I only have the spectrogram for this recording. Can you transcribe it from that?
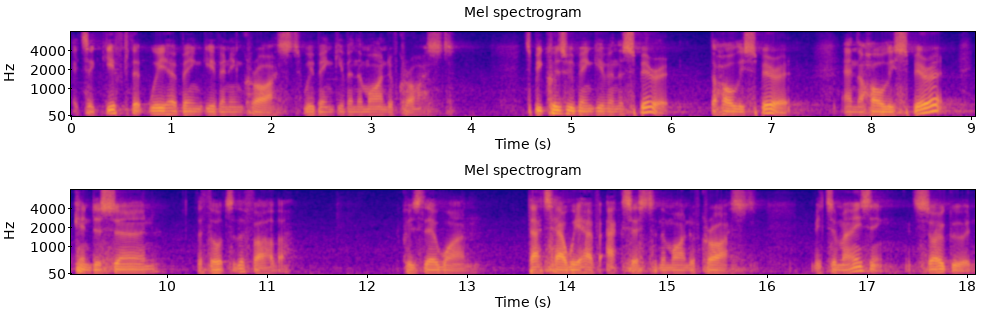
it's a gift that we have been given in Christ. We've been given the mind of Christ. It's because we've been given the Spirit, the Holy Spirit. And the Holy Spirit can discern the thoughts of the Father because they're one. That's how we have access to the mind of Christ. It's amazing. It's so good.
